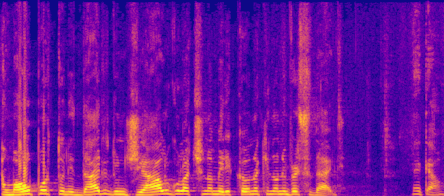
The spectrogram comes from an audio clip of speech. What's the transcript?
uma oportunidade de um diálogo latino-americano aqui na universidade. Legal.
